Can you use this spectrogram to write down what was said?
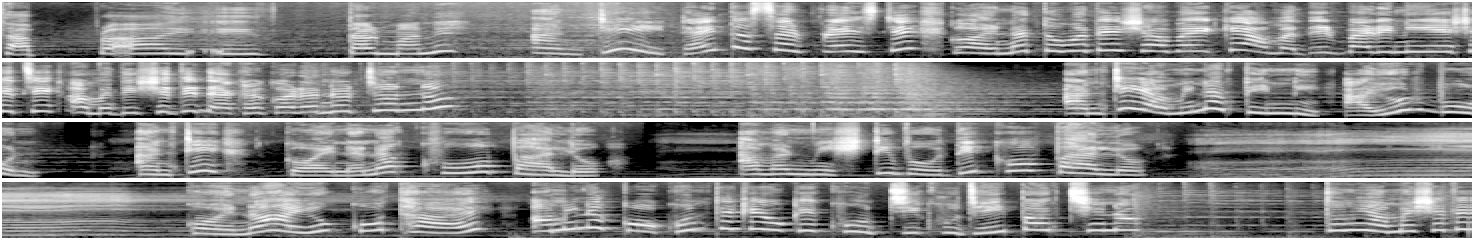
সারপ্রাইজ তার মানে? আন্টি, এটাই তো সারপ্রাইজ যে গয়না তোমাদের সবাইকে আমাদের বাড়ি নিয়ে এসেছে, আমাদের সাথে দেখা করানোর জন্য। আন্টি, আমি না তিন্নি, আয়ুর বোন। আন্টি, গয়না না খুব ভালো। আমার মিষ্টি বৌদি খুব ভালো। গয়না, আয়ু কোথায়? আমি না কখন থেকে ওকে খুঁজছি খুঁজেই পাচ্ছি না। তুমি আমার সাথে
